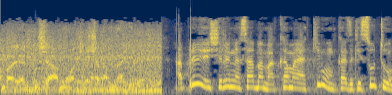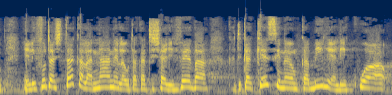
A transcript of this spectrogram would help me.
ambayo yalikushaamua kitu cha namna hiyo. Aprili 27 mahakama ya hakimu mkazi Kisutu ilifuta shtaka la nane la utakatishaji fedha katika kesi inayomkabili aliyekuwa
